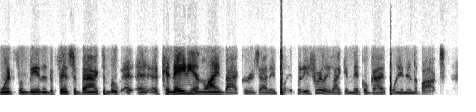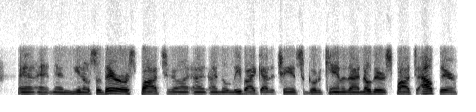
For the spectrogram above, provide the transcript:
Went from being a defensive back to move a, a Canadian linebacker is how they play, but he's really like a nickel guy playing in the box. And, and and you know, so there are spots. You know, I I know Levi got a chance to go to Canada. I know there are spots out there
